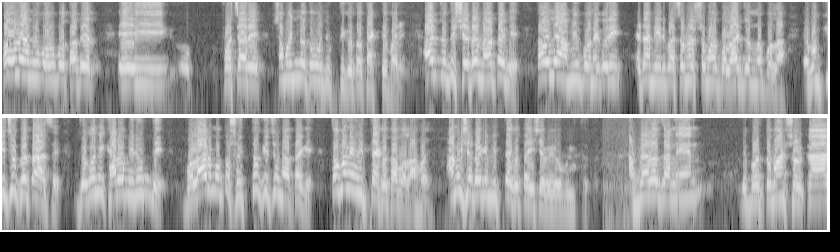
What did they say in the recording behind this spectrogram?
তাহলে আমি বলব তাদের এই প্রচারে সামান্যতম যুক্তিকতা থাকতে পারে। আর যদি সেটা না থাকে, তাহলে আমি মনে করি এটা নির্বাচনের সময় বলার জন্য বলা। এবং কিছু কথা আছে, যখনই কারও বিরুদ্ধে বলার মতো সত্য কিছু না থাকে, তখনই মিথ্যা কথা বলা হয়। আমি সেটাকে মিথ্যা কথা হিসেবে অভিহিত করি। আপনারা জানেন যে বর্তমান সরকার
